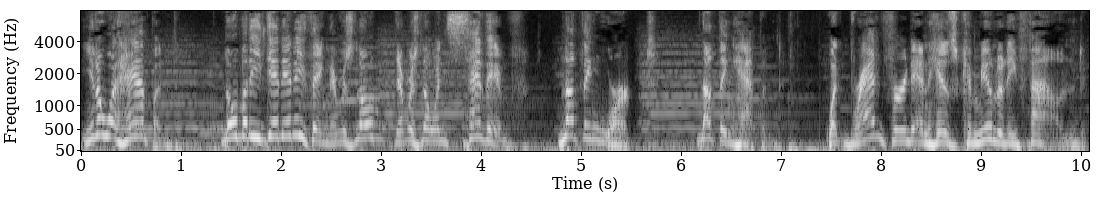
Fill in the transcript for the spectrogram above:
You know what happened? Nobody did anything. There was no, there was no incentive. Nothing worked. Nothing happened. What Bradford and his community found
